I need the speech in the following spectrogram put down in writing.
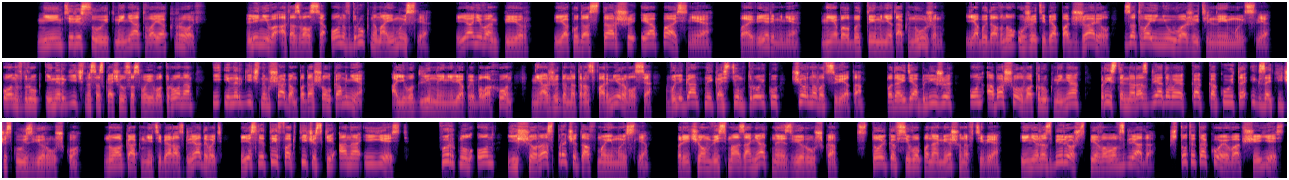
Не интересует меня твоя кровь. Лениво отозвался он вдруг на мои мысли. Я не вампир, я куда старше и опаснее. Поверь мне, не был бы ты мне так нужен, я бы давно уже тебя поджарил за твои неуважительные мысли». Он вдруг энергично соскочил со своего трона и энергичным шагом подошел ко мне, а его длинный нелепый балахон неожиданно трансформировался в элегантный костюм-тройку черного цвета. Подойдя ближе, он обошел вокруг меня, пристально разглядывая, как какую-то экзотическую зверушку. «Ну а как мне тебя разглядывать, если ты фактически она и есть?» Фыркнул он, еще раз прочитав мои мысли. «Причем весьма занятная зверушка. Столько всего понамешано в тебе, и не разберешь с первого взгляда, что ты такое вообще есть.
